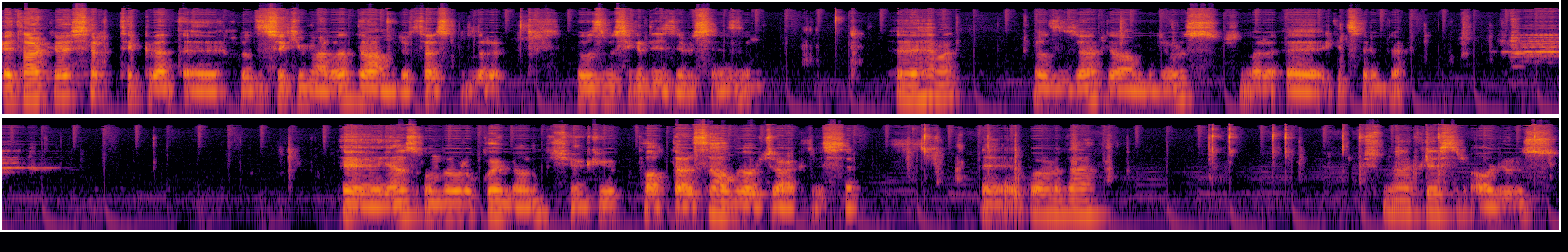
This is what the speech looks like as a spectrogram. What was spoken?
Evet arkadaşlar tekrar e, hızlı çekimlerden devam ediyoruz. Ters bunları hızlı bir şekilde izlemişsinizdir. E, hemen hızlıca devam ediyoruz. Şunları e, getirelim de. E, yalnız onları oraya koymayalım çünkü patlarsa havlu avucu arkadaşlar. E, bu arada şunu arkadaşlar alıyoruz.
